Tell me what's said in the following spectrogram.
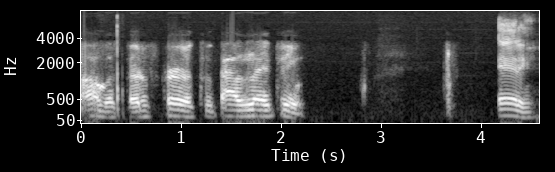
August 31st, 2019. Eddie,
